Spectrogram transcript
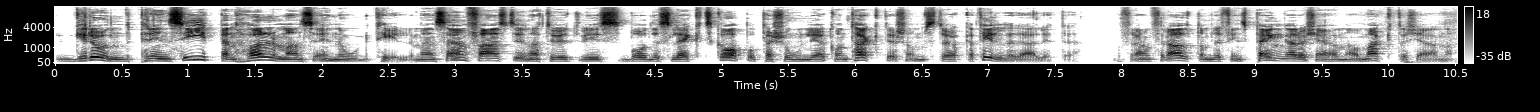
grundprincipen höll man sig nog till. Men sen fanns det ju naturligtvis både släktskap och personliga kontakter som stökade till det där lite. Och framförallt om det finns pengar att tjäna och makt att tjäna.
